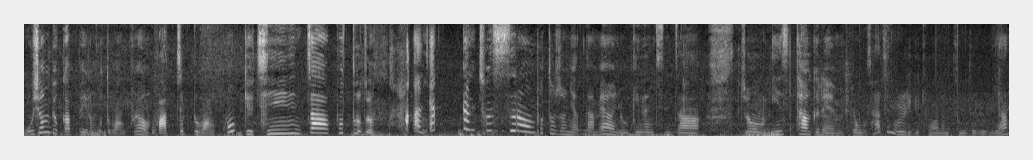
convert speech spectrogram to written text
오션뷰 카페 이런 것도 많고요. 맛집도 많고 이게 진짜 포토존. 약간 약간 촌스러운 포토존이었다면 여기는 진짜 좀 인스타그램 이런 거 사진 올리기 좋아하는 분들을 위한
